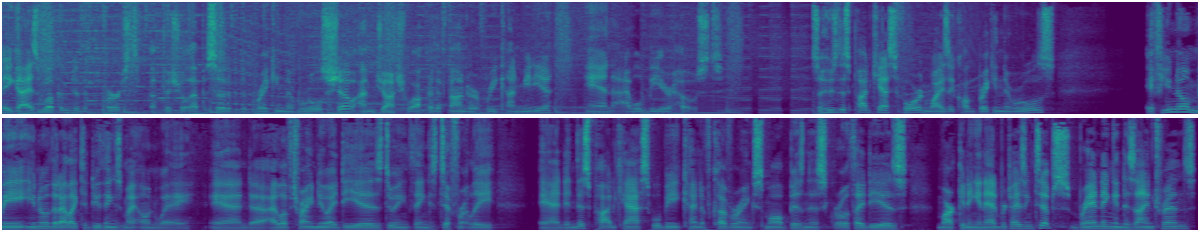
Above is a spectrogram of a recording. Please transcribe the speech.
Hey guys, welcome to the first official episode of the Breaking the Rules show. I'm Josh Walker, the founder of Recon Media, and I will be your host. So, who's this podcast for and why is it called Breaking the Rules? If you know me, you know that I like to do things my own way, and uh, I love trying new ideas, doing things differently. And in this podcast, we'll be kind of covering small business growth ideas, marketing and advertising tips, branding and design trends,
